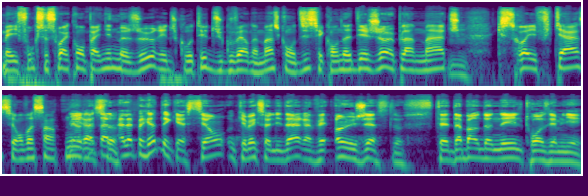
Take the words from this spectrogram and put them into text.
mais il faut que ce soit accompagné de mesures. Et du côté du gouvernement, ce qu'on dit, c'est qu'on a déjà un plan de match hmm. qui sera efficace et on va s'en tenir à ça. À la période des questions, Québec solidaire avait un geste, c'était d'abandonner le troisième lien.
